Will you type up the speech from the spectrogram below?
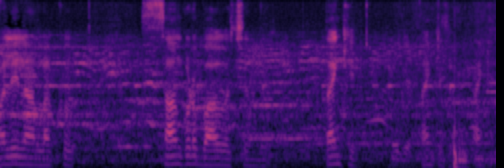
మళ్ళీ నా లక్. సాంగ్ కూడా బాగా వచ్చింది. Thank you thank you sir thank you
